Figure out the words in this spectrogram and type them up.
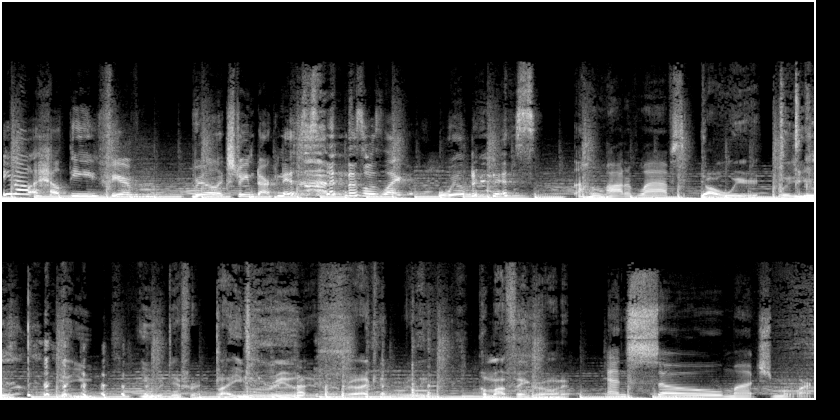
you know, a healthy fear of real extreme darkness. this was like wilderness. A lot of laughs. Y'all weird, but you, yeah, you, you were different. Like you were real different, bro. I can't really put my finger on it. And so much more.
